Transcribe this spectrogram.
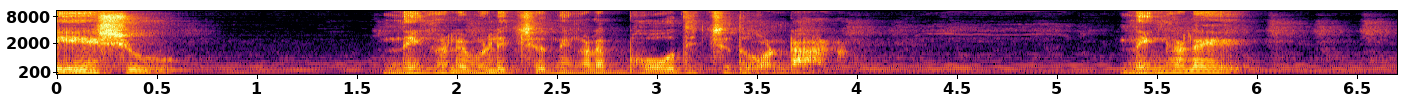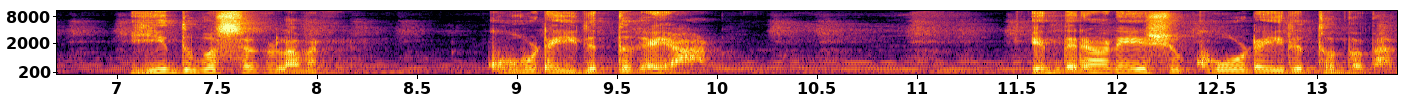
യേശു നിങ്ങളെ വിളിച്ച് നിങ്ങളെ ബോധിച്ചതുകൊണ്ടാണ്. നിങ്ങളെ ഈ ദിവസങ്ങൾ അവൻ കൂടെ ഇരുത്തുകയാണ്. എന്തിനാണ് യേശു കൂടെ ഇരുത്തുന്നത്?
